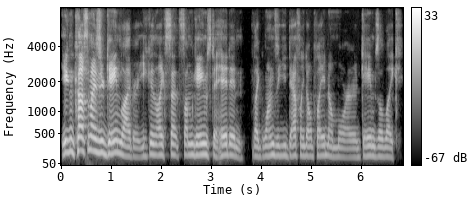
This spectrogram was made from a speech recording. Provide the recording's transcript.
you can customize your game library. You can like set some games to hidden, like ones that you definitely don't play no more. or Games of like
